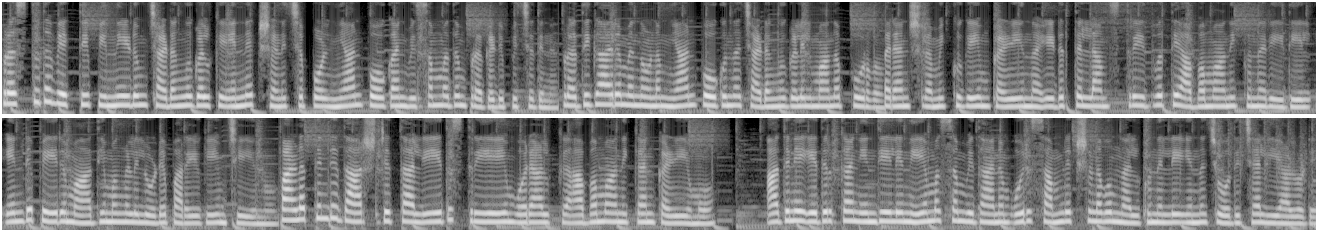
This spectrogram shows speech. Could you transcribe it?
പ്രസ്തുത വ്യക്തി പിന്നീടും ചടങ്ങുകൾക്ക് എന്നെ ക്ഷണിച്ചപ്പോൾ ഞാൻ പോകാൻ വിസമ്മതം പ്രകടിപ്പിച്ചതിന് പ്രതികാരമെന്നോണം ഞാൻ പോകുന്ന ചടങ്ങുകളിൽ മനഃപൂർവം വരാൻ ശ്രമിക്കുകയും കഴിയുന്ന ഇടത്തെല്ലാം സ്ത്രീത്വത്തെ അപമാനിക്കുന്ന രീതിയിൽ എന്റെ പേര് മാധ്യമങ്ങളിലൂടെ പറയുകയും ചെയ്യുന്നു. പണത്തിന്റെ ധാർഷ്ട്യത്താൽ ഏത് സ്ത്രീയെയും ഒരാൾക്ക് അപമാനിക്കാൻ കഴിയുമോ? അതിനെ എതിർക്കാൻ ഇന്ത്യയിലെ നിയമ സംവിധാനം ഒരു സംരക്ഷണവും നൽകുന്നില്ലേ എന്ന് ചോദിച്ചാൽ ഇയാളുടെ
